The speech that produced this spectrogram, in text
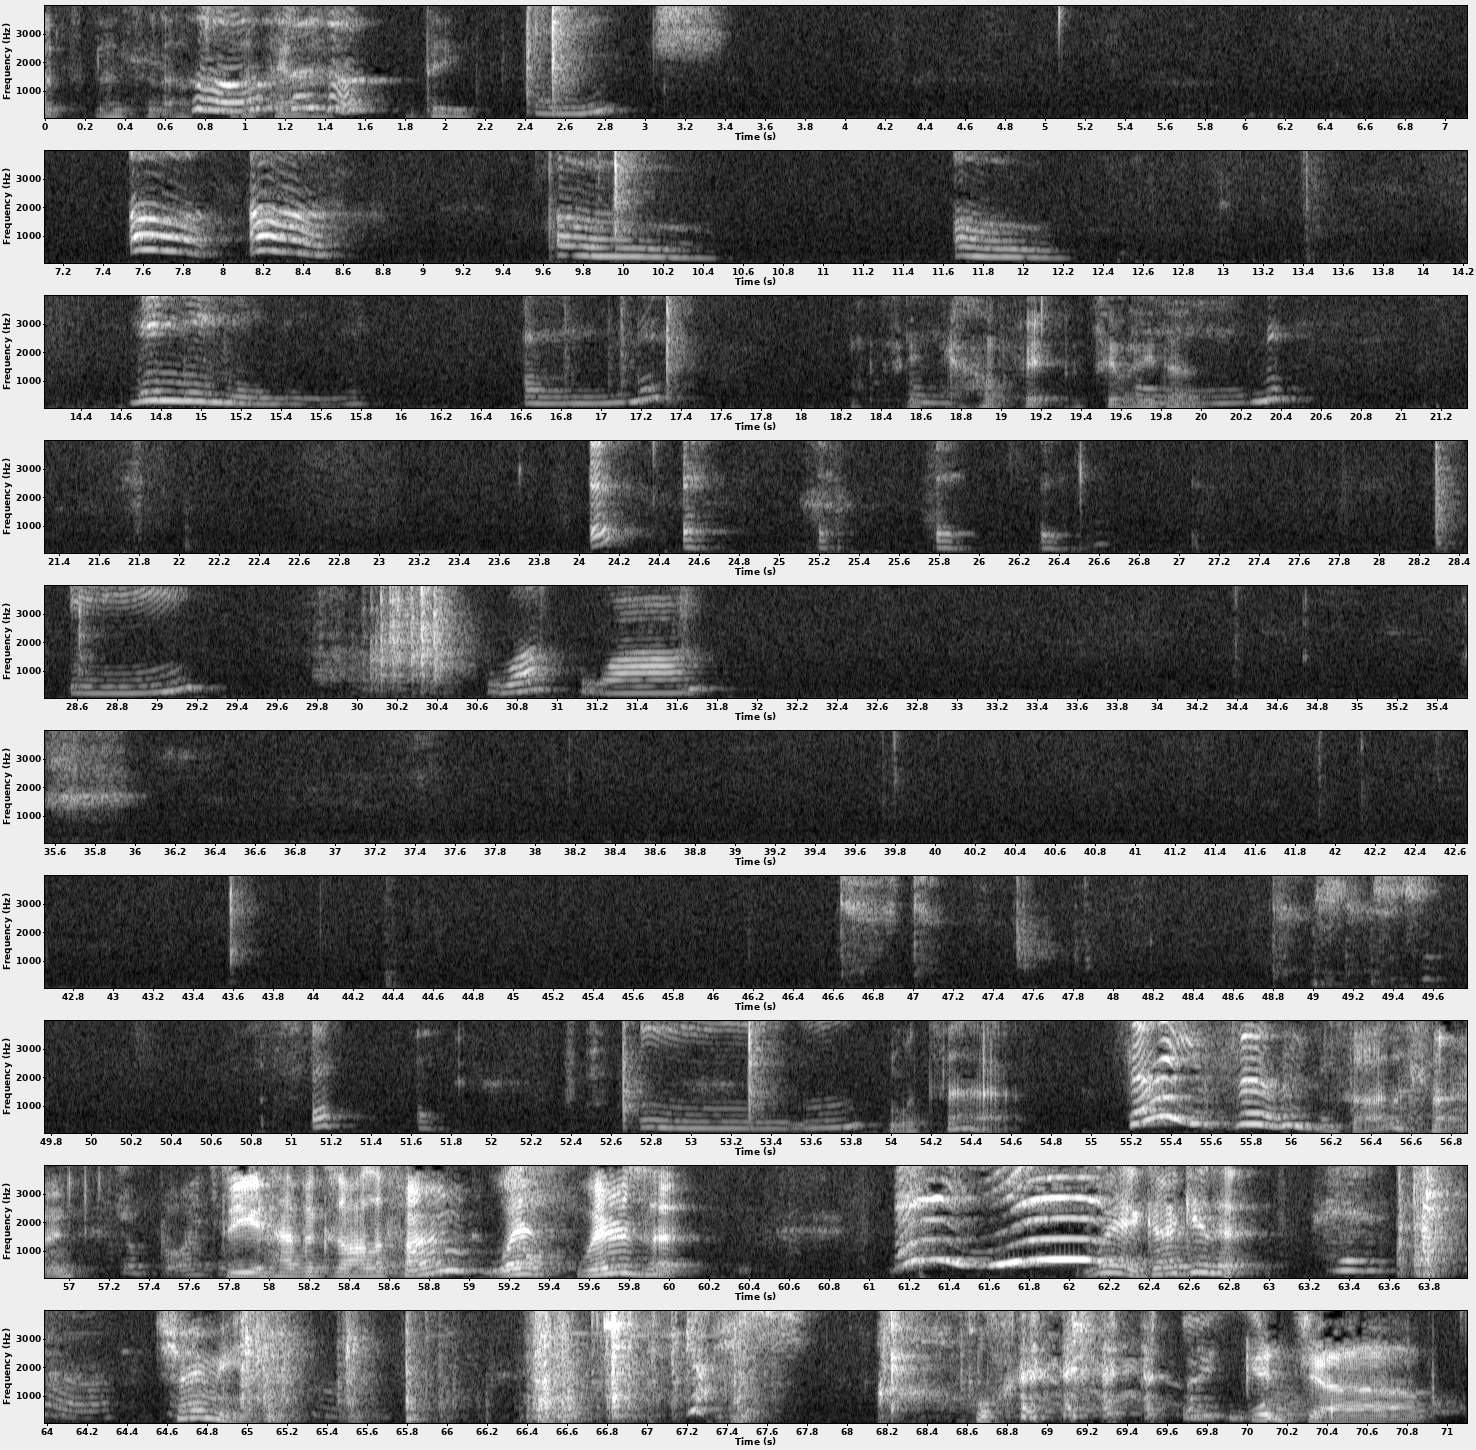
That's that's an upside down D. H. Oh, oh, oh, oh. Nin, nin, nin, nin. N, Let's see, can't. Let's see what he does. N. E. Wah, wah. E. What's that? Xylophone. Xylophone. Good boy. Do you have a xylophone? Where's where is it? Where? Go get it. Show me. Gosh. Good job.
